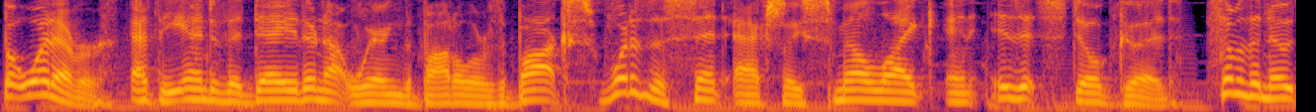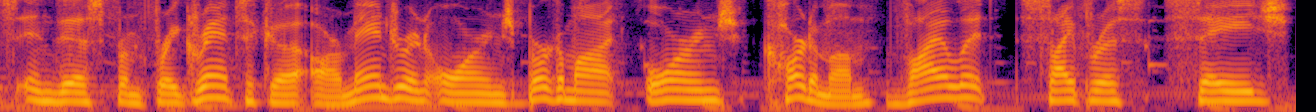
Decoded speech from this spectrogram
But whatever. At the end of the day, they're not wearing the bottle or the box. What does the scent actually smell like and is it still good? Some of the notes in this from Fragrantica are mandarin orange, bergamot, orange, cardamom, violet, cypress, sage,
